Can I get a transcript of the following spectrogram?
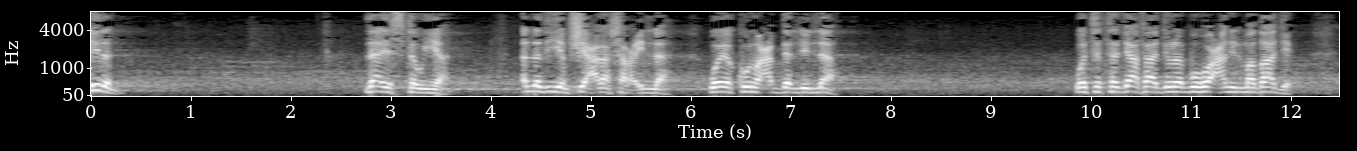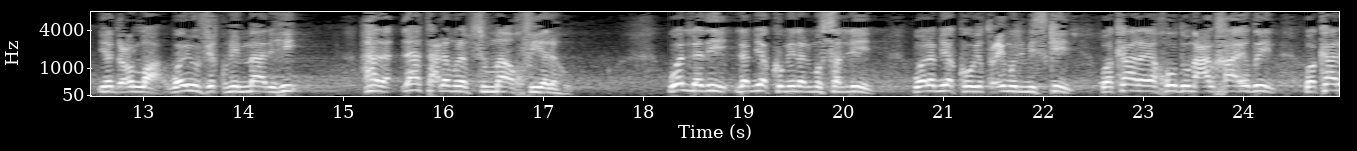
إذا لا يستويان. الذي يمشي على شرع الله ويكون عبدا لله وتتجافى جنبه عن المضاجع. يدعو الله وينفق من ماله. هذا لا تعلم نفس ما أخفي له. والذي لم يكن من المصلين ولم يكن يطعم المسكين وكان يخوض مع الخائضين وكان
